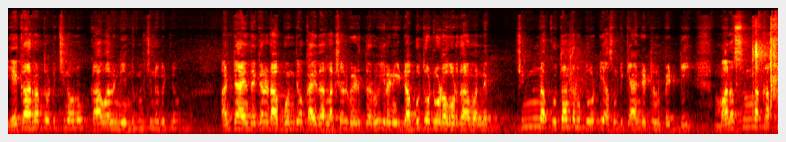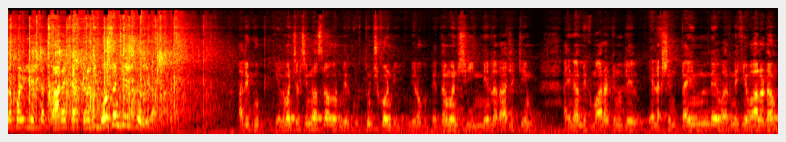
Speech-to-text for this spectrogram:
ఏ కారణంతో ఇచ్చినావు కావాలని నీ ఎందుకు నిల్చుండబెట్టినావు అంటే ఆయన దగ్గర డబ్బు ఉంది ఒక ఐదారు లక్షలు పెడతారు ఇలా నీ డబ్బుతోటి ఓడగొడదామనే చిన్న కుతంత్రంతో అసలు క్యాండిడేట్లను పెట్టి మనసున్న కష్టపడి చేసిన కార్యకర్తలని మోసం చేసినావు ఇలా అది గు యలమంచల శ్రీనివాసరావు గారు మీరు గుర్తుంచుకోండి మీరు ఒక పెద్ద మనిషి ఇన్నేళ్ళ రాజకీయం అయినా మీకు మారటం లేదు. ఎలక్షన్ టైంలో వర్ణికి వాడడం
